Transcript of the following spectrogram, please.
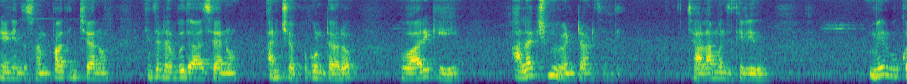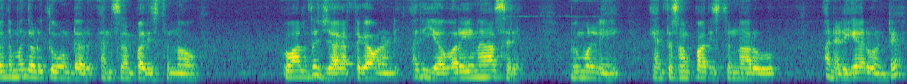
నేను ఇంత సంపాదించాను ఇంత డబ్బు దాశాను అని చెప్పుకుంటారో వారికి అలక్ష్మి వెంటాడుతుంది. చాలామంది తెలియదు మీరు కొంతమంది అడుగుతూ ఉంటారు ఎంత సంపాదిస్తున్నావు? వాళ్ళతో జాగ్రత్తగా ఉండండి. అది ఎవరైనా సరే మిమ్మల్ని ఎంత సంపాదిస్తున్నారు? అని అడిగారు అంటే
